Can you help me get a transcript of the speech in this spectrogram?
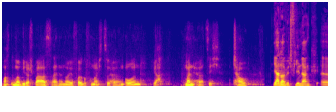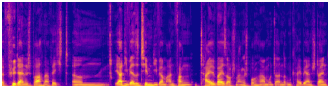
macht immer wieder Spaß, eine neue Folge von euch zu hören und ja, man hört sich. Ciao. Ja, David, vielen Dank äh, für deine Sprachnachricht. Ähm, ja, diverse Themen, die wir am Anfang teilweise auch schon angesprochen haben, unter anderem Kai Bernstein.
